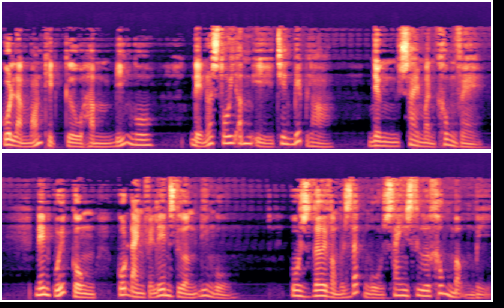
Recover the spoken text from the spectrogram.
cô làm món thịt cừu hầm bí ngô để nó sôi âm ỉ trên bếp lò. Nhưng Simon không về, nên cuối cùng cô đành phải lên giường đi ngủ. Cô rơi vào một giấc ngủ say sưa không mộng mị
